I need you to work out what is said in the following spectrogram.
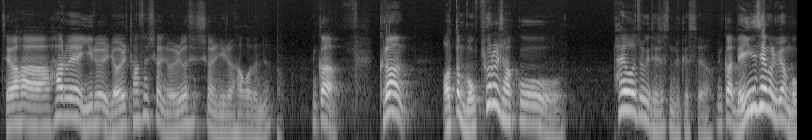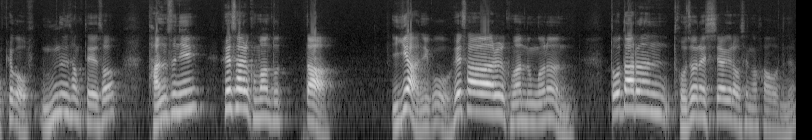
제가 하- 하루에 일을 15시간, 16시간 일을 하거든요. 그러니까 그런 어떤 목표를 잡고 파이어족이 되셨으면 좋겠어요. 그러니까 내 인생을 위한 목표가 없- 없는 상태에서 단순히 회사를 그만뒀다. 이게 아니고 회사를 그만둔 거는 또 다른 도전의 시작이라고 생각하거든요.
